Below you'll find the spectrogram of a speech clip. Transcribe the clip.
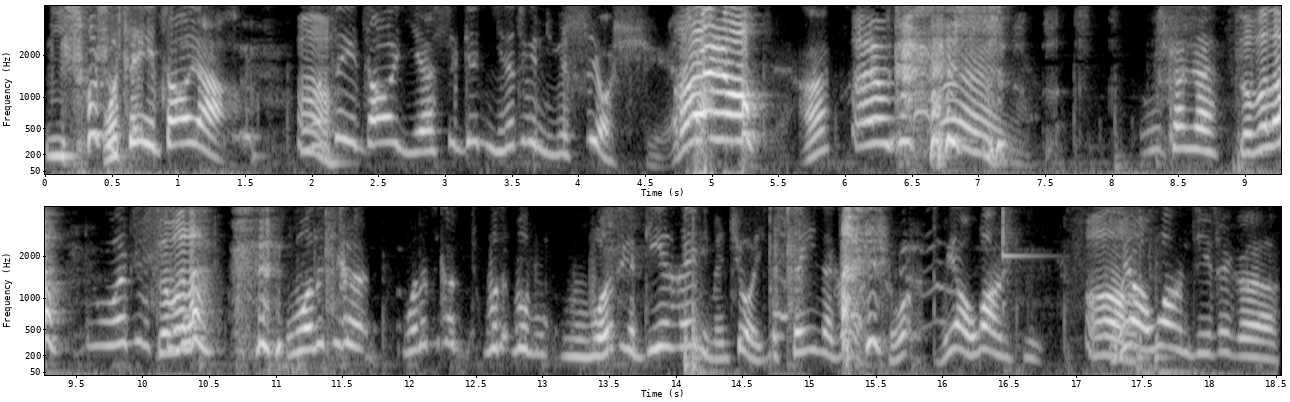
你，你说说我，这一招呀，我啊，这一招也是跟你的这个女室友学的哎呦，啊。哎呦，开始嗯你看看怎么了？我这怎么？了？我的这个，我的这个，我的我我的这个 DNA 里面就有一个声音在跟我说，不要忘记，不要哦忘记这个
